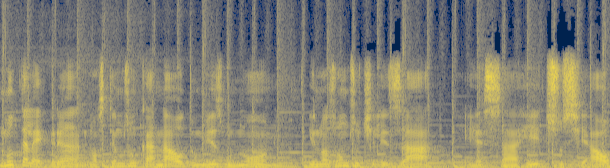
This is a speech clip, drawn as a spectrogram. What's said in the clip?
No Telegram, nós temos um canal do mesmo nome e nós vamos utilizar essa rede social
